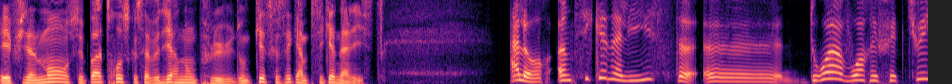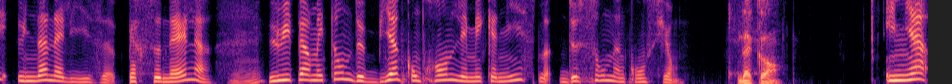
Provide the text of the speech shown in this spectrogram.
Et finalement, on ne sait pas trop ce que ça veut dire non plus. Donc, qu'est-ce que c'est qu'un psychanalyste? Alors, un psychanalyste euh, doit avoir effectué une analyse personnelle mhm. lui permettant de bien comprendre les mécanismes de son inconscient. D'accord. Il n'y a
